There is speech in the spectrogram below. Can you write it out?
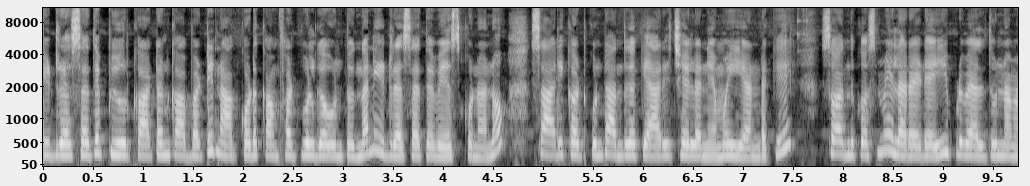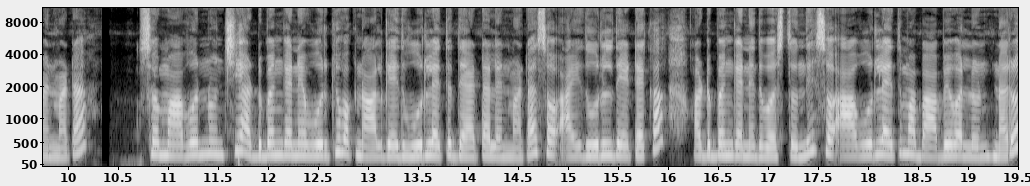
ఈ డ్రెస్ అయితే ప్యూర్ కాటన్ కాబట్టి నాకు కూడా కంఫర్టబుల్గా ఉంటుందని ఈ డ్రెస్ అయితే వేసుకున్నాను. సారీ కట్టుకుంటే అందుగా క్యారీ చేయలేనేమో ఈ ఎండకి. సో అందుకోసమే ఇలా రెడీ అయ్యి ఇప్పుడు వెళ్తున్నాం అనమాట సో మా ఊరు నుంచి అడ్డుబంగి అనే ఊరికి ఒక నాలుగైదు ఊర్లు అయితే దేటాలన్నమాట. సో ఐదు ఊర్లు దేటాక అడ్డుబంగి అనేది వస్తుంది. సో ఆ ఊర్లో అయితే మా బాబాయ్ వాళ్ళు ఉంటున్నారు.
